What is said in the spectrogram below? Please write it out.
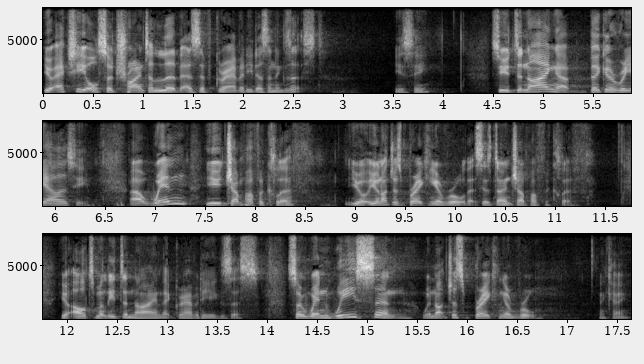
You're actually also trying to live as if gravity doesn't exist. You see? So you're denying a bigger reality. Uh, when you jump off a cliff, you're, you're not just breaking a rule that says don't jump off a cliff. You're ultimately denying that gravity exists. So when we sin, we're not just breaking a rule, okay?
